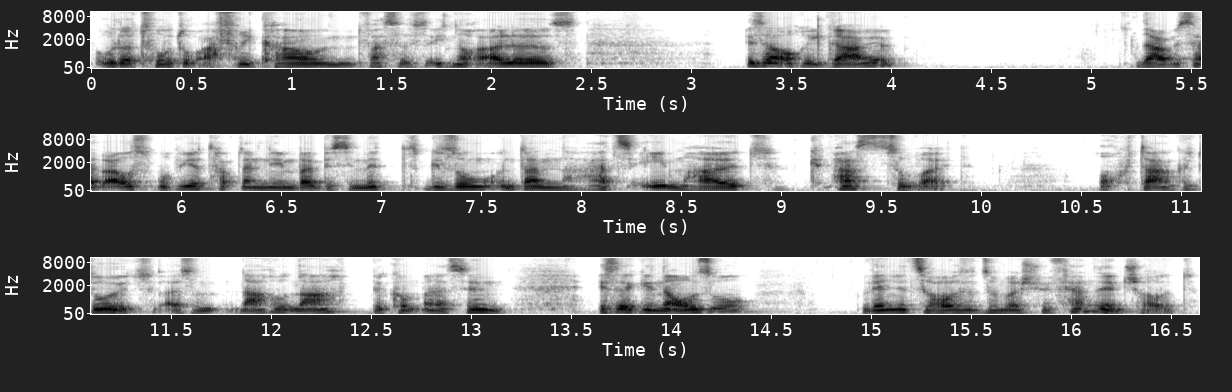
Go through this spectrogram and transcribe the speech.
Oder Toto Afrika und was weiß ich noch alles. Ist ja auch egal. Da habe ich es halt ausprobiert, habe dann nebenbei ein bisschen mitgesungen und dann hat es eben halt gepasst soweit. Auch da Geduld. Also nach und nach bekommt man das hin. Ist ja genauso, wenn ihr zu Hause zum Beispiel Fernsehen schaut.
